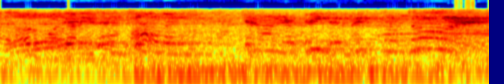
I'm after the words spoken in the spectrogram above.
The other boy got gentlemen, get on your feet and make some noise!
